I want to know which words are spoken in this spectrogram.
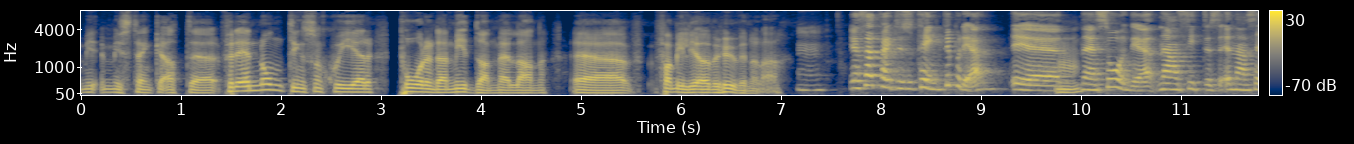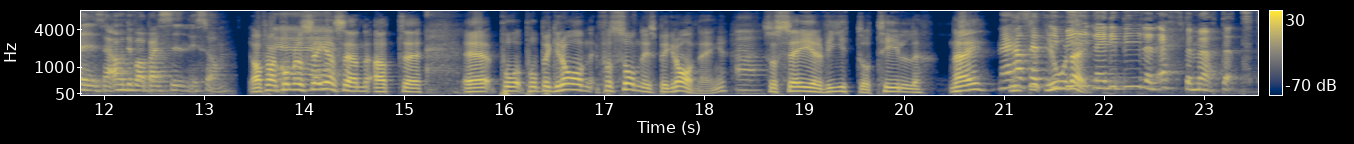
mi- misstänka att det är... För det är någonting som sker på den där middagen mellan eh, familjeöverhuvudena. Jag satt faktiskt och tänkte på det eh, Mm. när jag såg det. När han, sitter, när han säger så här, ja det var Barzini som... Ja, för han kommer att Eh. säga sen att eh, eh, på, på begravning, för Sonnys begravning så säger Vito till... Nej, Nej, han inte- sätter jo, i bil, nej, nej. det är bilen efter mötet.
